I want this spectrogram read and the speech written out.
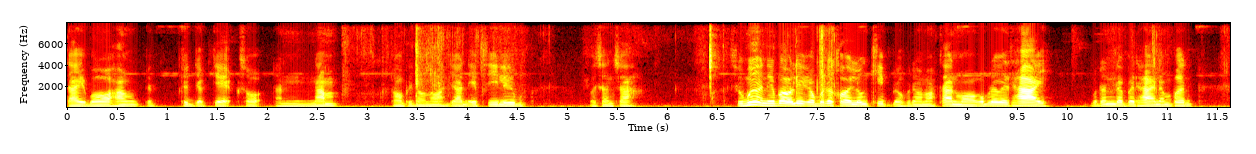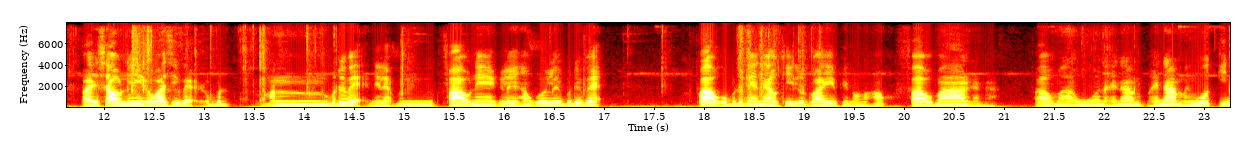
ได้บ่เขาขึ้นอยากแจกโซอันน้ำน้องพี่น้องเนาะยานเอฟซีลืมว่าซั่นซะซูมือนี้เบาเรียกก็บ่ได้คอยลงคลิปเดอกพี่น้องเนาะทานหมอก็บ่ได้ไปถ่ายบ่ได้ได้ไปถ่ายน้ำเพิ่น ไปเช้านี้ก็ว่าสิแวะก็บ่มันบ่ได้แวะนี่แหละมันฟ้าวแน่ก็เลยเฮาก็เลยบ่ได้แวะฟ้าวก็บ่ได้แม่นแนวขี่รถไวพี่น้องเนาะเฮาฟ้าวมานั่นนะฟ้าวมาอางัวนให้น้ำให้น้ำให้งัวกิน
